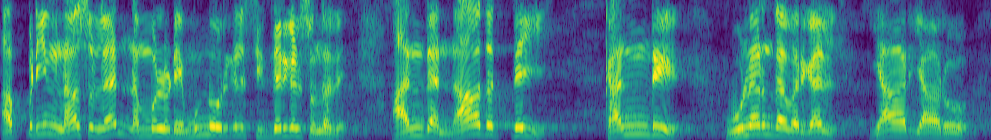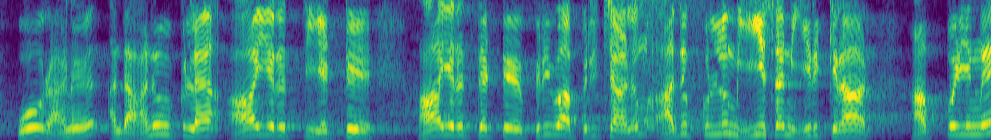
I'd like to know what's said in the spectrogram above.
அப்படின்னு நான் சொல்ல நம்மளுடைய முன்னோர்கள் சித்தர்கள் சொன்னது. அந்த நாதத்தை கண்டு உணர்ந்தவர்கள் யார் யாரோ? ஓர் அணு அந்த அணுவுக்குள்ள ஆயிரத்தி எட்டு ஆயிரத்தெட்டு பிரிவாக பிரித்தாலும் அதுக்குள்ளும் ஈசன் இருக்கிறார். அப்படின்னு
